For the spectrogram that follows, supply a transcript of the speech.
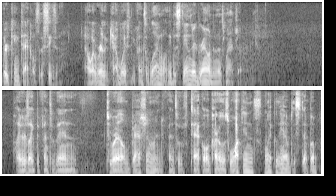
13 tackles this season. However, the Cowboys' defensive line will need to stand their ground in this matchup. Players like defensive end Tarell Basham and defensive tackle Carlos Watkins likely have to step up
